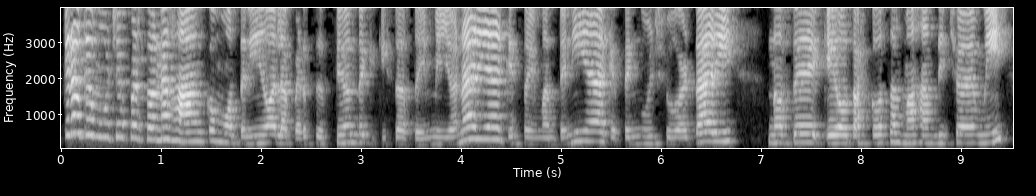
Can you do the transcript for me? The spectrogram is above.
creo que muchas personas han como tenido la percepción de que quizás soy millonaria, que soy mantenida, que tengo un sugar daddy, no sé qué otras cosas más han dicho de mí,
